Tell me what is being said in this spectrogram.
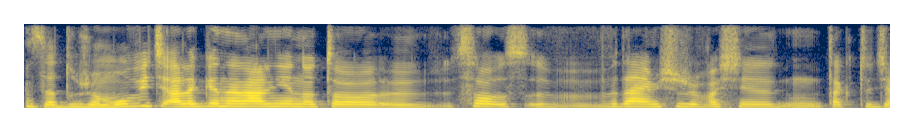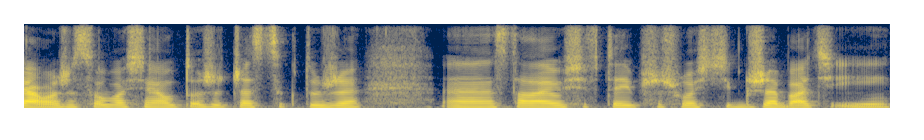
za dużo mówić, ale generalnie no to y, są, wydaje mi się, że właśnie tak to działa, że są właśnie autorzy czescy, którzy e, starają się w tej przeszłości grzebać i...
